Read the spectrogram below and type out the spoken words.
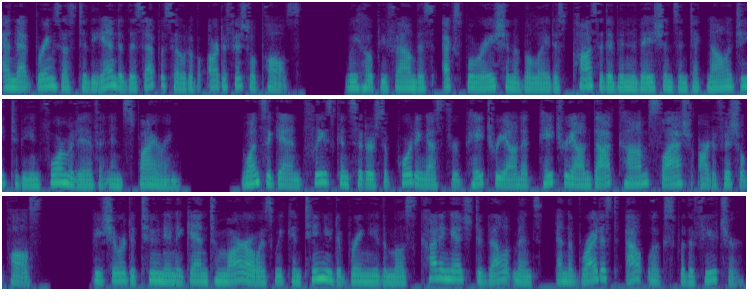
And that brings us to the end of this episode of Artificial Pulse. We hope you found this exploration of the latest positive innovations in technology to be informative and inspiring. Once again, please consider supporting us through Patreon at patreon.com slash artificialpulse. Be sure to tune in again tomorrow as we continue to bring you the most cutting edge developments and the brightest outlooks for the future.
